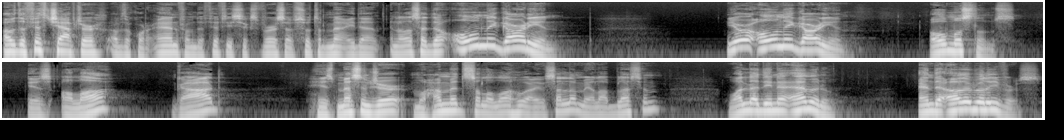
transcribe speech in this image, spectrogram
of the fifth chapter of the Quran from the 56th verse of Surah Al Ma'idah. And Allah said, The only guardian your only guardian, O Muslims, is Allah, God, His Messenger Muhammad sallallahu alaihi wasallam. May Allah bless him. Walladina amanu, and the other believers.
